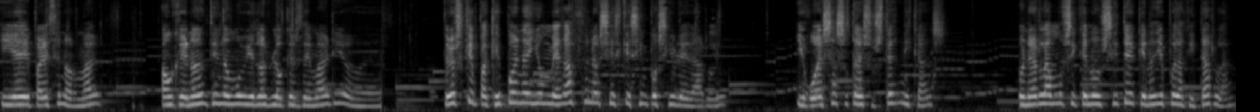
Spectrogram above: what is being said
Y eh, parece normal. Aunque no entiendo muy bien los bloques de Mario. eh. Pero es que ¿para qué pone ahí un megáfono si es que es imposible darle? Igual esa es otra de sus técnicas. Poner la música en un sitio y que nadie pueda quitarla.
